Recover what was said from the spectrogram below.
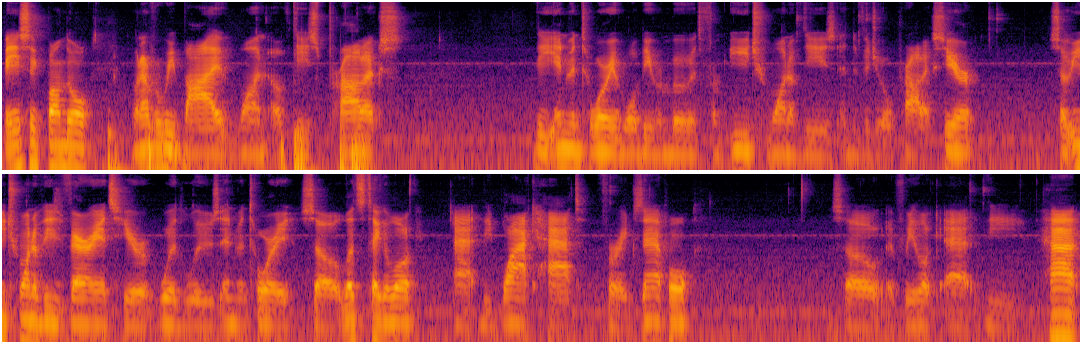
basic bundle, whenever we buy one of these products, the inventory will be removed from each one of these individual products here. So each one of these variants here would lose inventory. So let's take a look at the black hat, for example. So if we look at the hat,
